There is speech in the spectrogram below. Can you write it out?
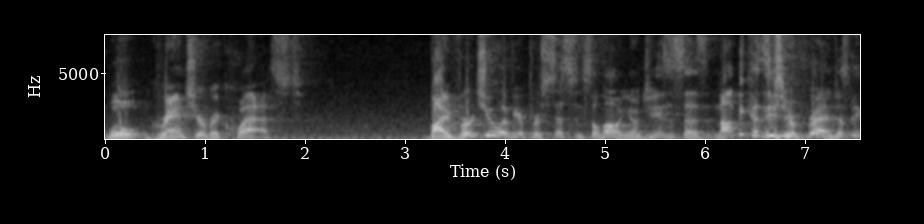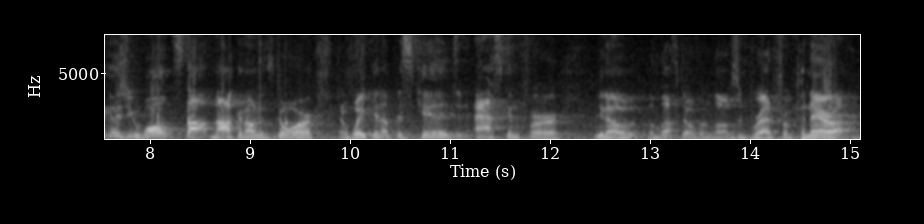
will grant your request, by virtue of your persistence alone, you know, Jesus says, not because he's your friend, just because you won't stop knocking on his door and waking up his kids and asking for, you know, the leftover loaves of bread from Panera.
